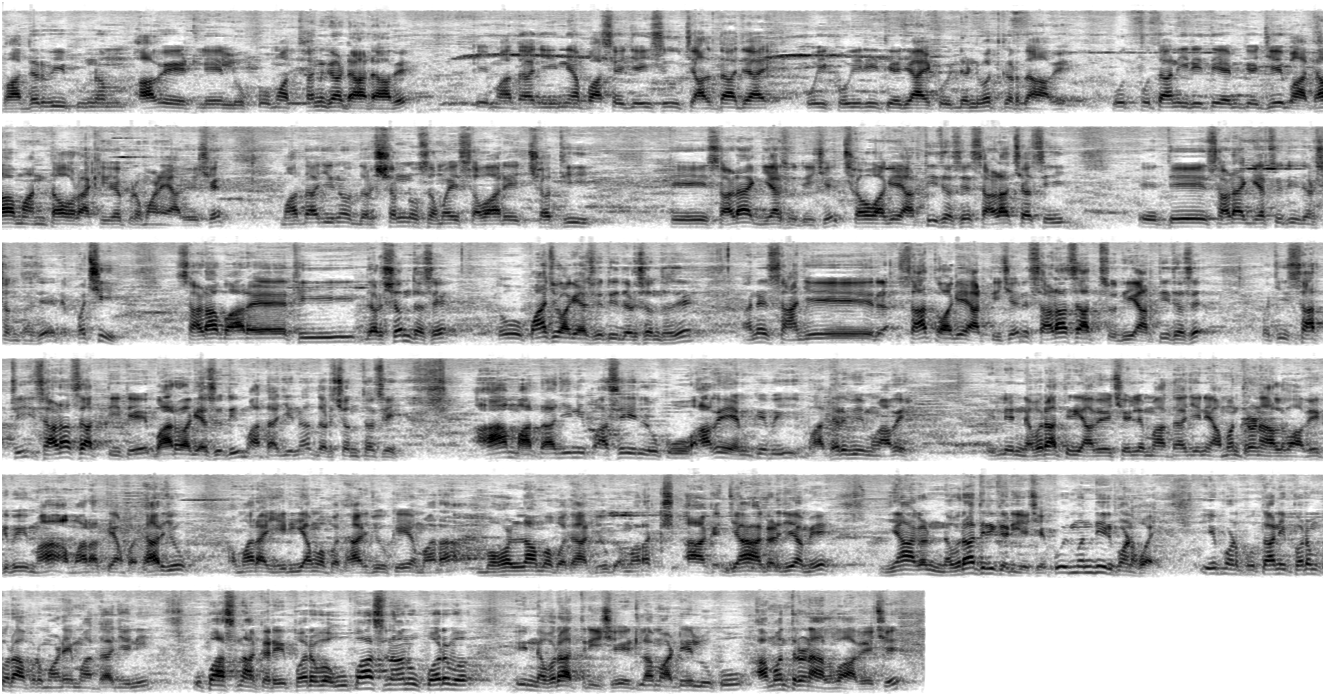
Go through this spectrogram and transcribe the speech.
ભાદરવી પૂનમ આવે એટલે લોકોમાં થનગટાટ આવે કે માતાજીના પાસે જઈશું, ચાલતા જાય, કોઈ કોઈ રીતે જાય, કોઈ દંડવત કરતા આવે. પોતપોતાની રીતે એમ કે જે બાધા માનતાઓ રાખી હોય પ્રમાણે આવે છે. માતાજીનો દર્શનનો સમય સવારે છથી તે સાડા અગિયાર સુધી છે. છ વાગે આરતી થશે. સાડા છથી એ તે સાડા અગિયાર સુધી દર્શન થશે અને પછી સાડા બારેથી દર્શન થશે તો પાંચ વાગ્યા સુધી દર્શન થશે અને સાંજે સાત વાગે આરતી છે અને સાડા સાત સુધી આરતી થશે. પછી સાતથી, સાડા સાતથી તે બાર વાગ્યા સુધી માતાજીના દર્શન થશે. આ માતાજીની પાસે લોકો આવે એમ કે ભાઈ ભાદરવીમાં આવે. એટલે નવરાત્રિ આવે છે એટલે માતાજીને આમંત્રણ હાલવા આવે કે ભાઈ, માં, અમારા ત્યાં પધારજો. અમારા એરિયામાં પધારજો કે અમારા મહોલ્લામાં પધારજો કે અમારા જ્યાં આગળ જે અમે, જ્યાં આગળ નવરાત્રિ કરીએ છીએ, કોઈ મંદિર પણ હોય, એ પણ પોતાની પરંપરા પ્રમાણે માતાજીની ઉપાસના કરે. પર્વ, ઉપાસનાનું પર્વ એ નવરાત્રિ છે. એટલા માટે લોકો આમંત્રણ હાલવા આવે છે.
